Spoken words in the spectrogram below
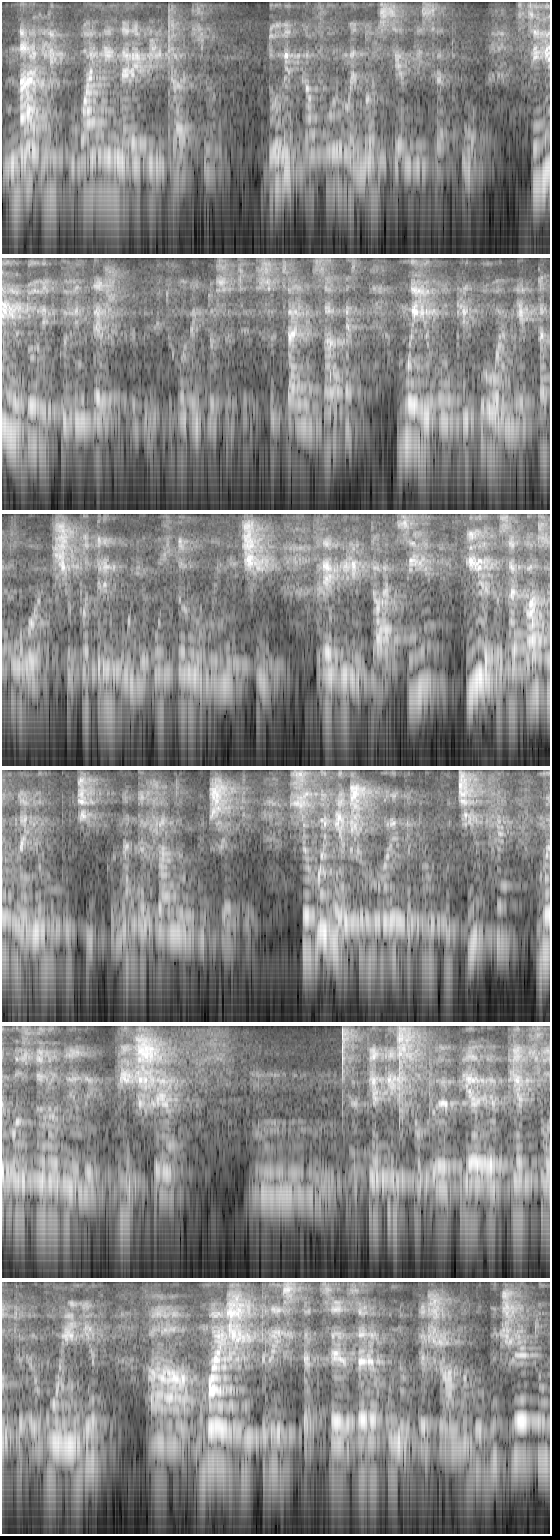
на лікування і на реабілітацію. Довідка форми 070О. З цією довідкою він теж відходить до соці- соціальний захист. Ми його обліковуємо як такого, що потребує оздоровлення чи реабілітації, і заказуємо на нього путівку на державному бюджеті. Сьогодні, якщо говорити про путівки, ми оздоровили більше 500 е, п'я- 500 воїнів. Майже 300 – це за рахунок державного бюджету,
